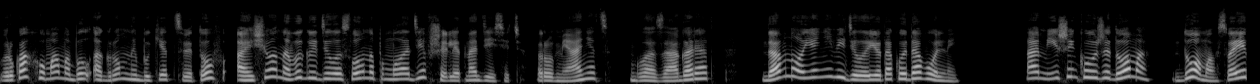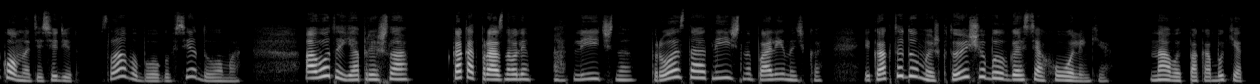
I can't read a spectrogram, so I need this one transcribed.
В руках у мамы был огромный букет цветов, а еще она выглядела словно помолодевшей лет на десять. Румянец, глаза горят. Давно я не видела ее такой довольной. А Мишенька уже дома? Дома, в своей комнате сидит. Слава богу, все дома. А вот и я пришла. Как отпраздновали? Отлично, просто отлично, Полиночка. И как ты думаешь, кто еще был в гостях у Оленьки? На вот пока букет,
